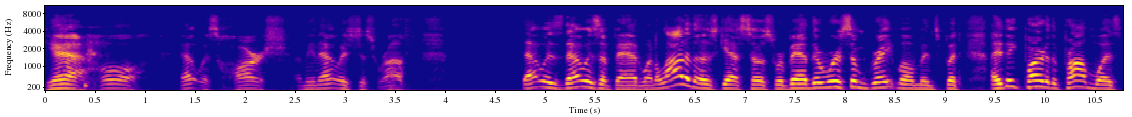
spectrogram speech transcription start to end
Yeah. Oh, that was harsh. I mean, that was just rough. That was that was a bad one. A lot of those guest hosts were bad. There were some great moments, but I think part of the problem was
